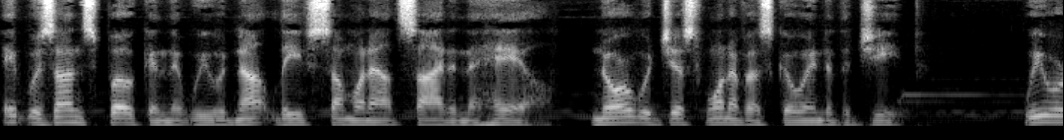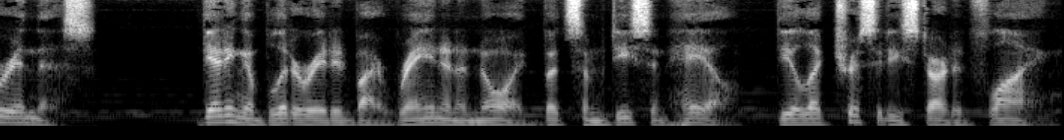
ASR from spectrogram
It was unspoken that we would not leave someone outside in the hail, nor would just one of us go into the Jeep. We were in this. Getting obliterated by rain and annoyed but some decent hail, the electricity started flying.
